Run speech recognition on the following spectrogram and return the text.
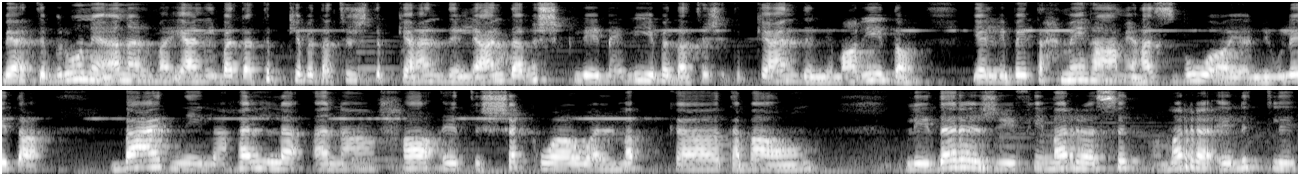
بيعتبروني أنا الم... يعني بدها تبكي بدها تيجي تبكي عندي. اللي عندها مشكلة مالية بدها تيجي تبكي عندي. اللي مريضة يلي بيت حماها عم يعذبوها يلي ولادها. بعدني لهلأ أنا حائط الشكوى والمبكى تبعهم. لدرجه في مرة ست مرة قالت لي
